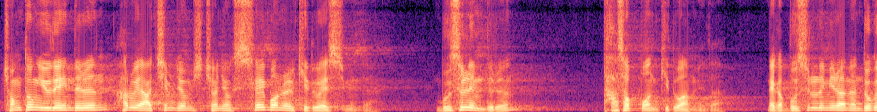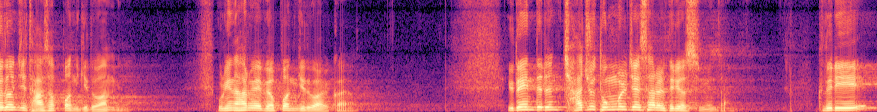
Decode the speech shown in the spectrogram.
정통 유대인들은 하루에 아침, 점심, 저녁 세 번을 기도했습니다. 무슬림들은 다섯 번 기도합니다. 내가 무슬림이라면 누구든지 다섯 번 기도합니다. 우리는 하루에 몇 번 기도할까요? 유대인들은 자주 동물 제사를 드렸습니다. 그들이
